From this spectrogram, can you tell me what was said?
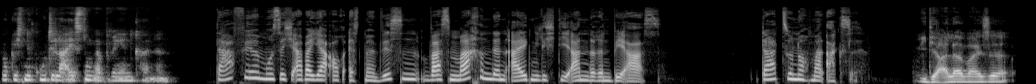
wirklich eine gute Leistung erbringen können. Dafür muss ich aber ja auch erstmal wissen, was machen denn eigentlich die anderen BAs? Dazu nochmal Axel. Idealerweise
